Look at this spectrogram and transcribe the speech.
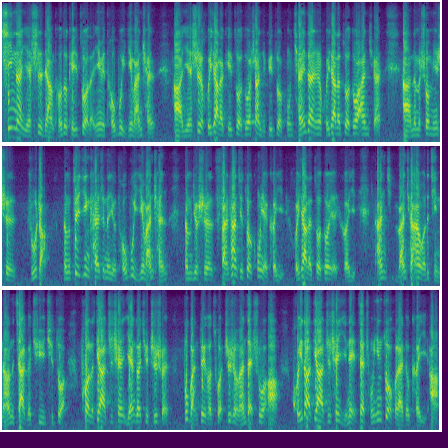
心呢也是两头都可以做的，因为头部已经完成，啊，也是回下来可以做多，上去可以做空。前一段是回下来做多安全，啊，那么说明是主涨。那么最近开始呢，有头部已经完成，那么就是反上去做空也可以，回下来做多也可以，安完全按我的锦囊的价格区域去做，破了第二支撑，严格去止损。不管对和错，止损完再说啊。回到第二支撑以内，再重新做回来都可以啊。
